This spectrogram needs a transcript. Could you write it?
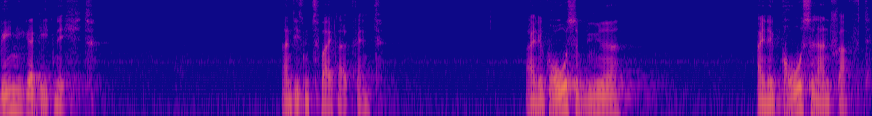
Weniger geht nicht an diesem zweiten Advent. Eine große Bühne, eine große Landschaft.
